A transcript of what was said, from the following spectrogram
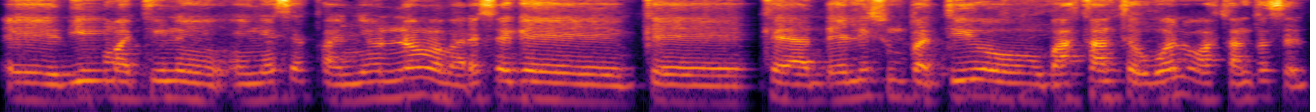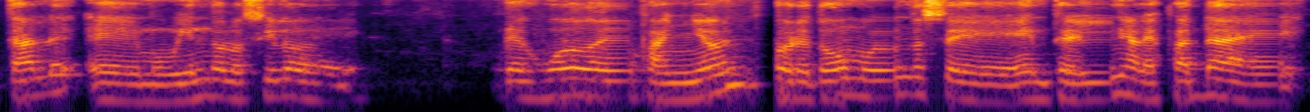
eh, Diego Martínez en ese español, ¿no? Me parece que, que, que hizo un partido bastante bueno, bastante aceptable, eh, moviendo los hilos de, del juego de español, sobre todo moviéndose entre línea a la espalda de,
